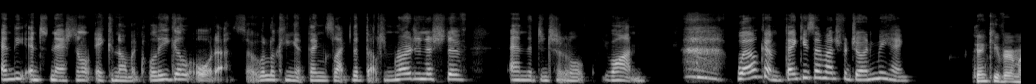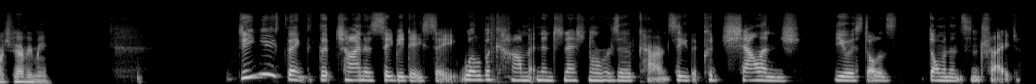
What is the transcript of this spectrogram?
and the international economic legal order. So we're looking at things like the Belt and Road Initiative and the digital yuan. Welcome. Thank you so much for joining me, Heng. Thank you very much for having me. Do you think that China's CBDC will become an international reserve currency that could challenge the US dollar's dominance in trade?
